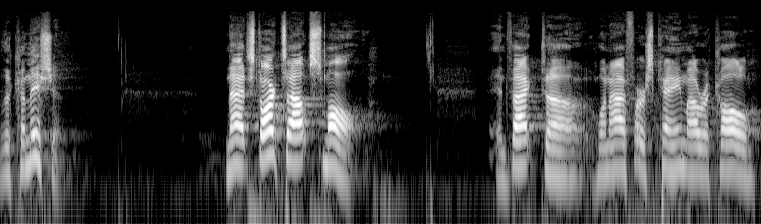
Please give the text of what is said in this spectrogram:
the commission. Now, it starts out small. In fact, uh, when I first came, I recall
